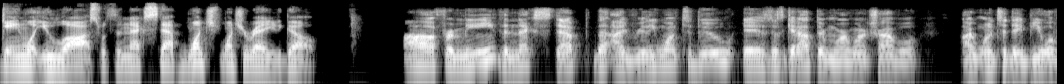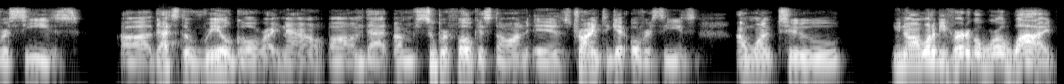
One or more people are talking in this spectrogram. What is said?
gain what you lost? What's the next step once once you're ready to go? Uh, for me, the next step that I really want to do is just get out there more. I want to travel. I want to debut overseas. Uh, that's the real goal right now. Um, that I'm super focused on is trying to get overseas. I want to, you know, I want to be Vertigo worldwide.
